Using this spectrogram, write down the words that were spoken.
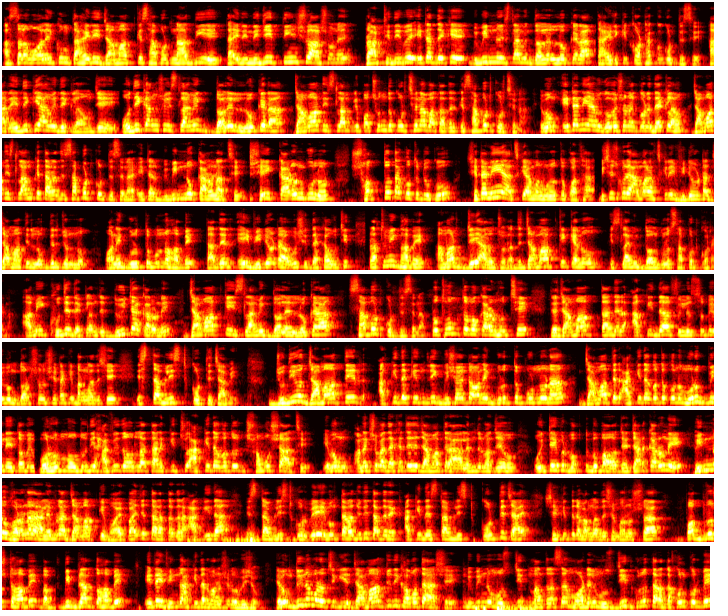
আসসালামু আলাইকুম তাহিরি, জামাতকে সাপোর্ট না দিয়ে তাহিরি নিজেই তিনশো আসনে প্রার্থী দিবে, এটা দেখে বিভিন্ন ইসলামিক দলের লোকেরা তাহিরিকে কটাক্ষ করতেছে। আর এদিকে আমি দেখলাম যে অধিকাংশ ইসলামিক দলের লোকেরা জামাত ইসলামকে পছন্দ করছে না বা তাদেরকে সাপোর্ট করছে না। এবং এটা নিয়ে আমি গবেষণা করে দেখলাম, জামাত ইসলামকে তারা যে সাপোর্ট করতেছে না, এটার বিভিন্ন কারণ আছে। সেই কারণগুলোর সত্যতা কতটুকু, সেটা নিয়ে আজকে আমার মূলত কথা। বিশেষ করে আমার আজকের এই ভিডিওটা জামাতের লোকদের জন্য অনেক গুরুত্বপূর্ণ হবে। তাদের এই ভিডিওটা অবশ্যই দেখা উচিত। প্রাথমিকভাবে আমার যে আলোচনা যে জামাতকে কেন ইসলামিক দলগুলো সাপোর্ট করে না, আমি খুঁজে দেখলাম যে দুইটা কারণে জামাতকে ইসলামিক দলের লোকেরা সাপোর্ট করতেছে না। প্রথমতম কারণ হচ্ছে যে জামাত তাদের আকিদা ফিলোসফি এবং দর্শন সেটাকে বাংলাদেশে এস্টাবলিশড করতে চাবে। যদিও জামাতের আকিদা কেন্দ্রিক বিষয়টা অনেক গুরুত্বপূর্ণ না, জামাতের আকিদাগত কোনো মুরব্বী নেই, তবে মরহুম মৌদুদি হাফিজাউল্লাহ তার কিছু আকিদাগত সমস্যা আছে এবং অনেক সময় দেখা যায় যে জামাতের আলেমদের মাঝেও ওই টাইপের বক্তব্য পাওয়া যায়, যার কারণে ভিন্ন ঘরনার আলেমরা জামাতকে ভয় পায় যে তারা তাদের আকিদা এস্টাবলিশড করবে এবং তারা যদি তাদের আকিদা এস্টাবলিশড করতে চায়, সেক্ষেত্রে বাংলাদেশের মানুষরা পথভ্রষ্ট হবে বা বিভ্রান্ত হবে। এটাই ভিন্ন আকিদার মানুষের অভিযোগ। এবং দুই নম্বর হচ্ছে গিয়ে, জামাত যদি ক্ষমতা আসে, বিভিন্ন মসজিদ, মাদ্রাসা, মডেল মসজিদগুলো তারা দখল করবে।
